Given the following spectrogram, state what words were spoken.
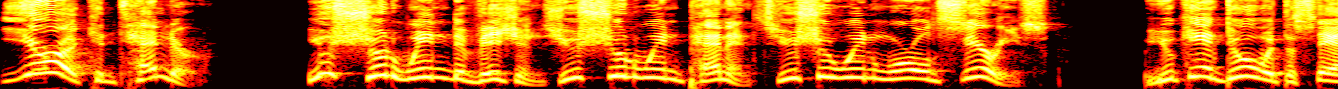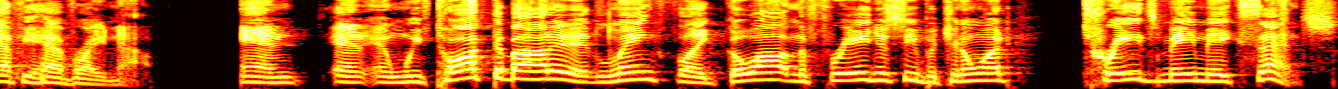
You're a contender. You should win divisions. You should win pennants. You should win World Series. You can't do it with the staff you have right now. And and and we've talked about it at length, like go out in the free agency, but you know what? Trades may make sense.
